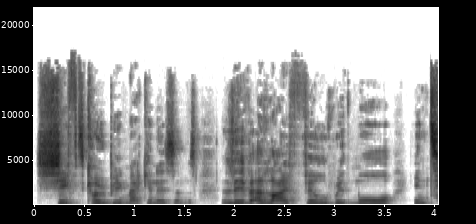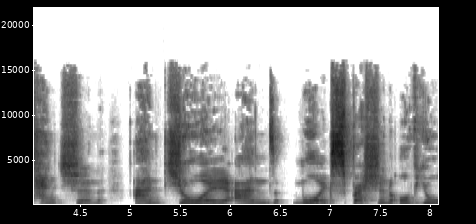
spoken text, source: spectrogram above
shift coping mechanisms, live a life filled with more intention and joy and more expression of your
